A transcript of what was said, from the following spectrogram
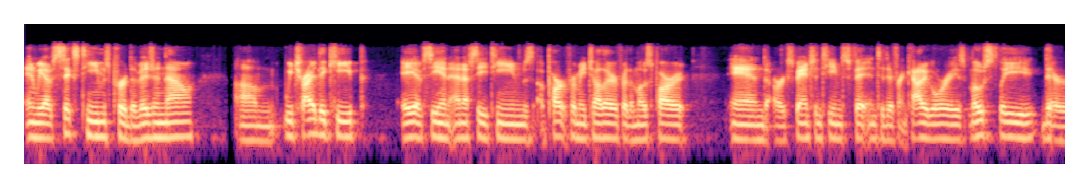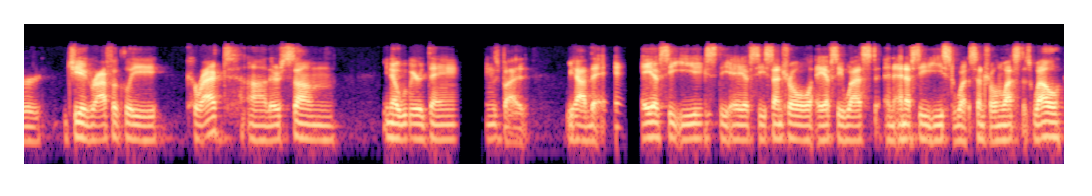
And we have six teams per division now. Um, we tried to keep AFC and NFC teams apart from each other for the most part. And our expansion teams fit into different categories. Mostly they're geographically correct. Uh, there's some, you know, weird things, but we have the AFC East, the AFC Central, AFC West, and NFC East, West, Central, and West as well.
